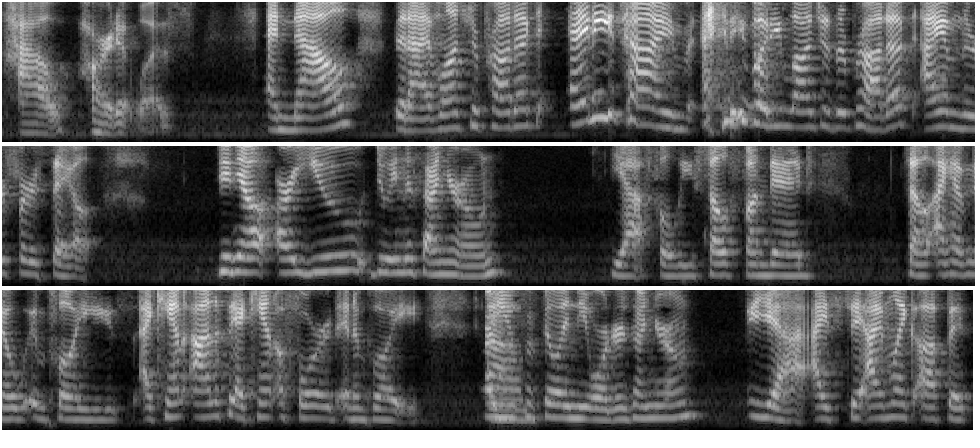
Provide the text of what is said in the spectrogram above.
how hard it was. And now that I've launched a product, anytime anybody launches a product, I am their first sale. Danielle, are you doing this on your own? Yeah, fully self funded so I have no employees. I can't honestly, I can't afford an employee. Are um, you fulfilling the orders on your own? Yeah, I stay. I'm like up at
